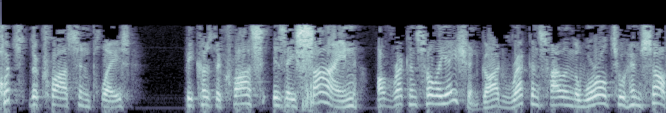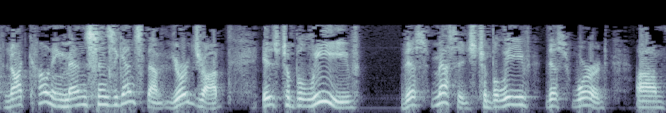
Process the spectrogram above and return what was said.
puts the cross in place because the cross is a sign of reconciliation. God reconciling the world to himself, not counting men's sins against them. Your job is to believe this message, to believe this word. Um,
